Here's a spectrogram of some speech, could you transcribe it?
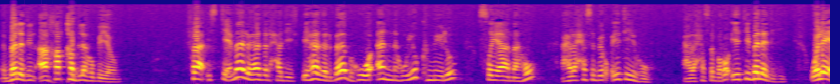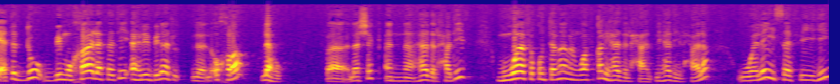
بلد آخر قبله بيوم. فاستعمال هذا الحديث في هذا الباب هو أنه يكمل صيامه على حسب رؤيته هو على حسب رؤية بلده ولا يعتد بمخالفة أهل البلاد الأخرى له. فلا شك أن هذا الحديث موافق تماما موافقة لهذه الحال لهذه الحالة وليس فيه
